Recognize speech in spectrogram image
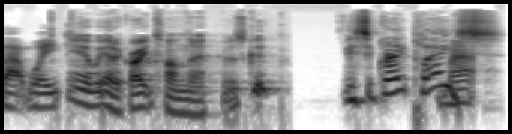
that week. Yeah, we had a great time there. It was good. It's a great place. Matt.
